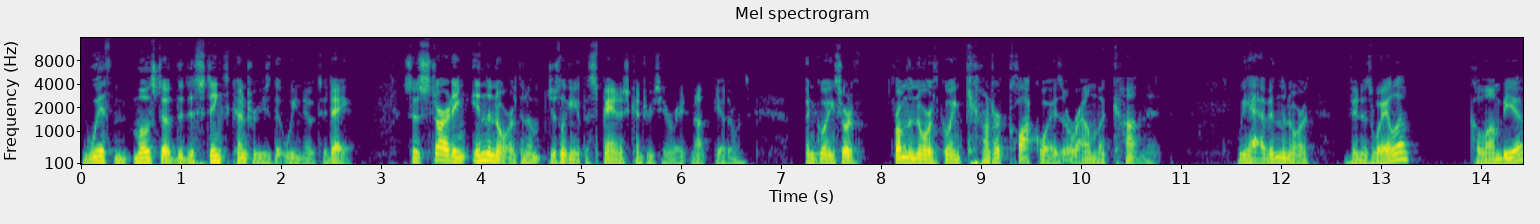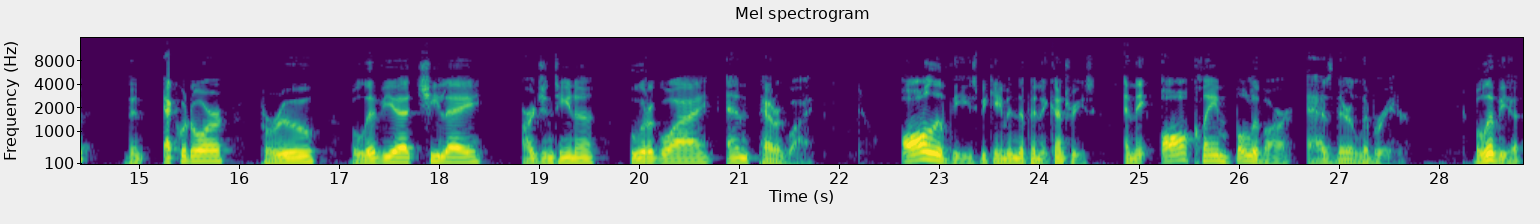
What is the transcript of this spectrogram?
with most of the distinct countries that we know today. So, starting in the north, and I'm just looking at the Spanish countries here, right? Not the other ones, and going sort of from the north, going counterclockwise around the continent, we have in the north Venezuela, Colombia, then Ecuador, Peru, Bolivia, Chile, Argentina, Uruguay, and Paraguay. All of these became independent countries, and they all claim Bolivar as their liberator. Bolivia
